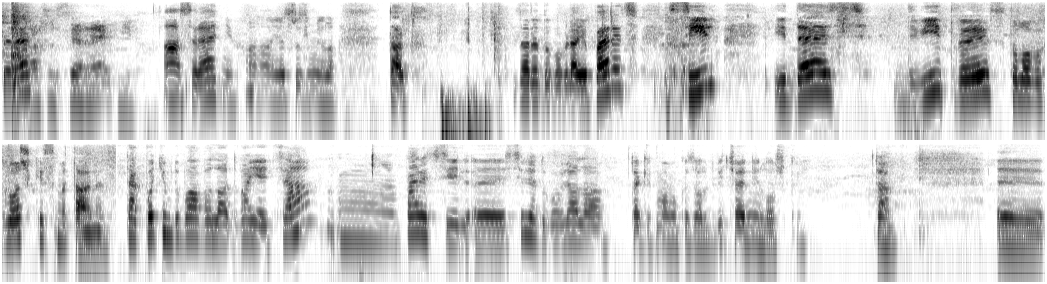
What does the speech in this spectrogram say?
сире. А що середні? А, середніх. Ага, я зрозуміла. Так, зараз додаю перець, сіль і десь 2-3 столових ложки сметани. Так, потім додавала 2 яйця, м, перець, сіль. Е, Сіль я додавала, так як мама казала, 2 чайні ложки. Так. Е,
